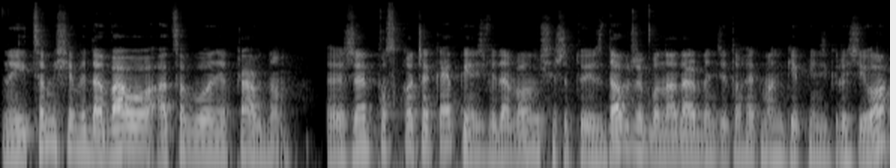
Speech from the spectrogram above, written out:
No i co mi się wydawało, a co było nieprawdą? Y, Że poskoczek e5 wydawało mi się, że tu jest dobrze, bo nadal będzie to hetman g5 groziło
